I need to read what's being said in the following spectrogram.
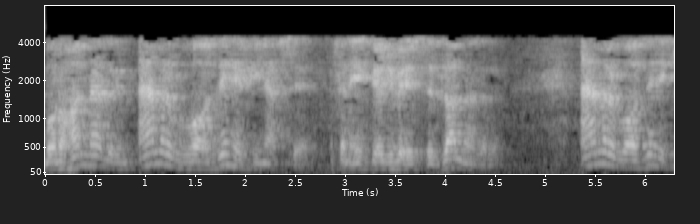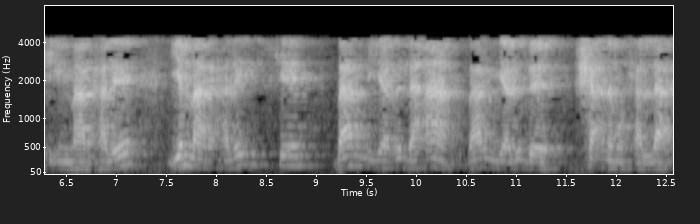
برهان نداریم. امر واضحه فی نفسه. مثلا احتیاج به استدلال نداره. امر واضحه که این مرحله یه مرحله است که برمیگرده به امر برمیگرده به شعن مکلف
